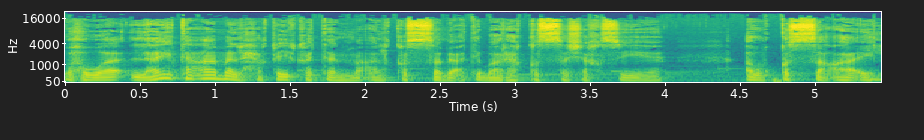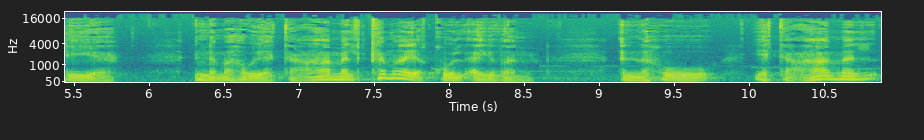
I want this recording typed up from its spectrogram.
وهو لا يتعامل حقيقة مع القصة باعتبارها قصة شخصية أو قصة عائلية إنما هو يتعامل كما يقول أيضا أنه يتعامل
